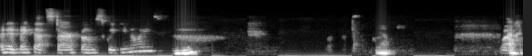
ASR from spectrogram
and it'd make that styrofoam squeaky noise. Mhm. Yeah. Wow. Okay.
